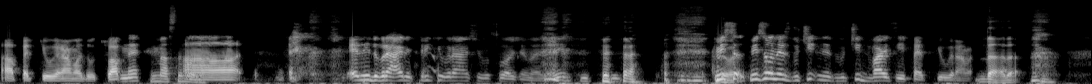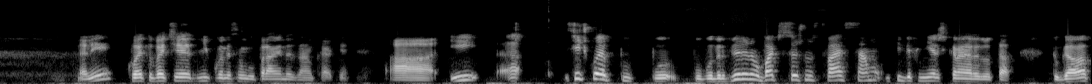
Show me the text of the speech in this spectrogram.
а, 5 кг да отслабне. Аз не а, Ели, добре, айде 3 кг ще го сложим. Нали? смисъл, смисъл не, звучи, не звучи 25 кг. Да, да. Нали? Което вече никога не съм го правил, не знам как е. А, и а, всичко е по, по, по подразбиране, обаче всъщност това е само ти дефинираш крайен резултат. Тогава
